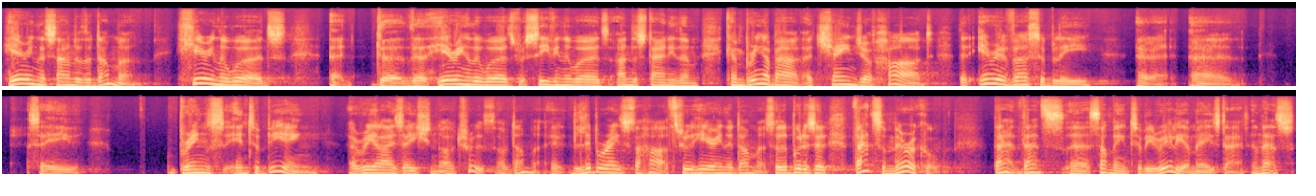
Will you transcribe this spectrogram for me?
hearing the sound of the Dhamma, hearing the words, uh, the, the hearing of the words, receiving the words, understanding them, can bring about a change of heart that irreversibly, uh, uh, say, brings into being a realization of truth, of Dhamma. It liberates the heart through hearing the Dhamma. So the Buddha said, that's a miracle. That, that's uh, something to be really amazed at, and that's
